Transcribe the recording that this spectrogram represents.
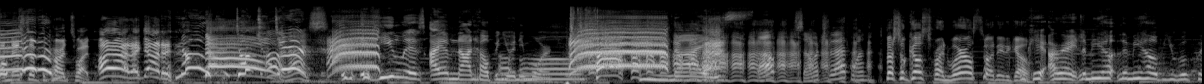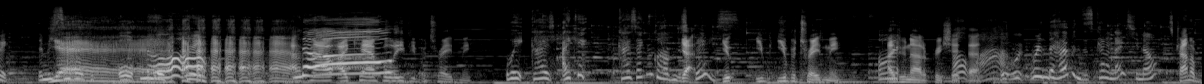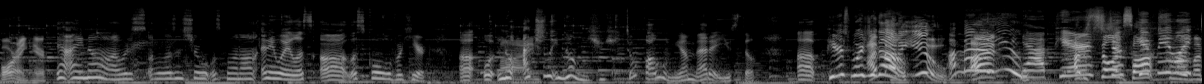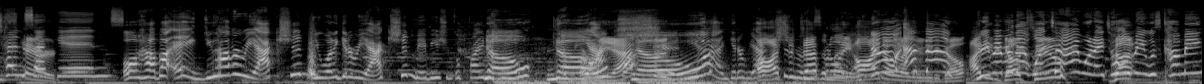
I messed up the card swipe. All right, I got it. No, don't you Oh, dare. nice. If, if he lives, I am not helping you anymore. nice. Well, so much for that one. Special ghost friend, where else do I need to go? Okay, all right. Let me help. Let me help you real quick. Let me Yeah. see. If I can, oh, oh, wait, Now I can't believe you betrayed me. Wait, guys. I can, guys. I can go out in Yeah, space. you you you betrayed me. Oh, I do not appreciate Oh, that. wow. We're, we're in the heavens. It's kind of nice, you know. It's kind of boring here. Yeah, I know. I was, I wasn't sure what was going on. Anyway, let's, uh, let's go over here. Uh, well, no, actually, no. You, you don't follow me. I'm mad at you still. Uh, Pierce, where'd you I'm go? mad at you. I'm mad I- at you. Yeah, Pierce, still in just give me room, like I'm 10 scared. seconds. Oh, how about? Hey, do you have a reaction? Do you want to get a reaction? Maybe you should go find No, a, no, a reaction? no. Yeah, get a reaction Oh, I should from definitely. somebody. Oh, I know where I need to go. I need to Remember go that one to. time when I told the- him he was coming?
